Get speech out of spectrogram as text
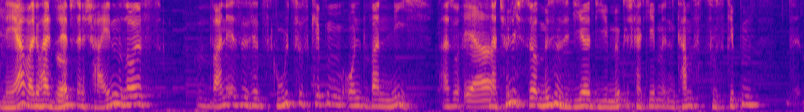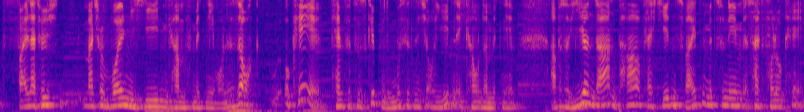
Naja, weil du halt so. selbst entscheiden sollst, wann ist es jetzt gut zu skippen und wann nicht. Also ja. natürlich müssen sie dir die Möglichkeit geben, einen Kampf zu skippen, weil natürlich manchmal wollen nicht jeden Kampf mitnehmen. Und es ist auch okay, Kämpfe zu skippen. Du musst jetzt nicht auch jeden Encounter mitnehmen. Aber so hier und da ein paar, vielleicht jeden zweiten mitzunehmen, ist halt voll okay.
